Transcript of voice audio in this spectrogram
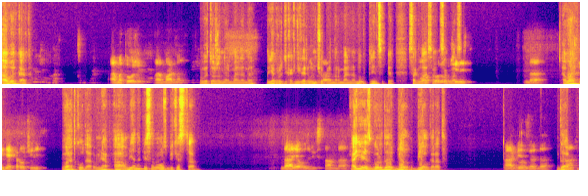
А вы как? А мы тоже нормально. Вы тоже нормально, да? Я вроде как не говорил ничего Да. про нормально. Ну, в принципе, Мы согласен, тоже согласен. учились. Да. А вы, Архитектор учились. Вы откуда? У меня, а, у меня написано Узбекистан. Да, я Узбекистан, да. А я из города Бел- Белгород. А, Белгород, да. Да, А?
